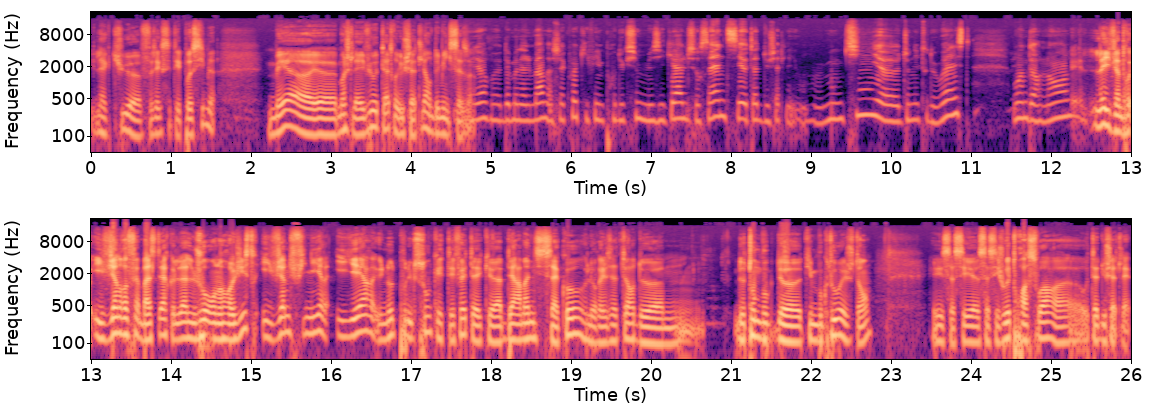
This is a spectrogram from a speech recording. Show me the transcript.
l'actu faisait que c'était possible. Mais euh, moi, je l'avais vu au théâtre du Châtelet en 2016. D'ailleurs, euh, Damon Albarn, à chaque fois qu'il fait une production musicale sur scène, c'est au théâtre du Châtelet. Euh, Monkey, euh, Johnny to the West, Wonderland. Là, il vient de, il vient de refaire, bah, c'est-à-dire que là, le jour où on enregistre, il vient de finir hier une autre production qui a été faite avec euh, Abderrahmane Sissako, le réalisateur de, euh, de, Tombouc- de Timbuktu, et justement. Et ça s'est ça s'est joué trois soirs euh, au théâtre du Châtelet.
